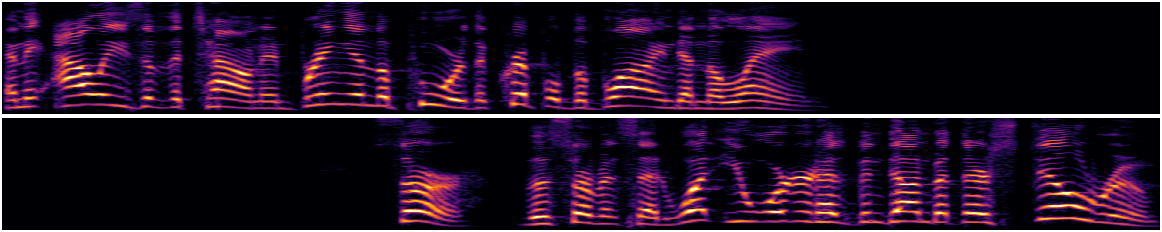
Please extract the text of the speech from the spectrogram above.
and the alleys of the town and bring in the poor, the crippled, the blind, and the lame. Sir, the servant said, what you ordered has been done, but there's still room.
